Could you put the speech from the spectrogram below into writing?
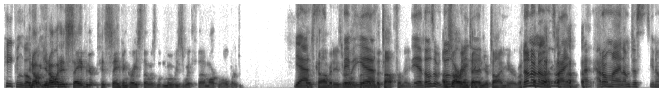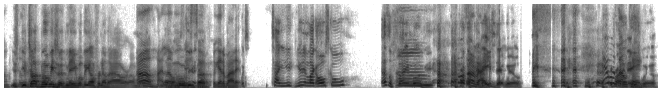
he can go. You know, for me. you know what his savior, his saving grace though, is the movies with uh, Mark Wahlberg. yeah. Those comedies They- really put him yeah. over the top for me. Yeah, those are. I'm those are sorry, I'm taking good. your time here. but- No, no, no, it's fine. I, I don't mind. I'm just, you know. You, you talk movies with me, we'll be on for another hour. I'm a- Oh, I I'm love movies movie too. Forget about it. Ty, you, you didn't like old school? That's a funny Um, movie. It was all It right. aged that well. It It was probably didn't okay. well.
